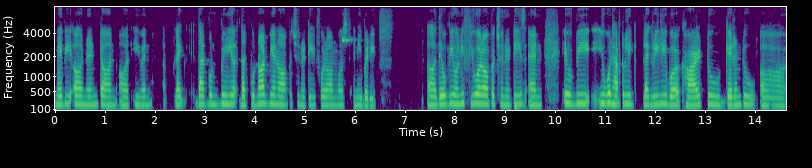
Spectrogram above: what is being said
maybe an intern or even uh, like that would be that would not be an opportunity for almost anybody uh, there would be only fewer opportunities and it would be you would have to like, like really work hard to get into uh,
